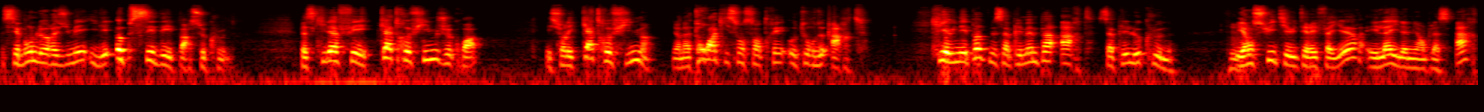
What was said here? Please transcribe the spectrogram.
c'est bon de le résumer, il est obsédé par ce clown. Parce qu'il a fait quatre films, je crois. Et sur les quatre films, il y en a trois qui sont centrés autour de Art. Qui, à une époque, ne s'appelait même pas Art, s'appelait Le Clown. Et ensuite, il y a eu Terrifier, et là, il a mis en place Art.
